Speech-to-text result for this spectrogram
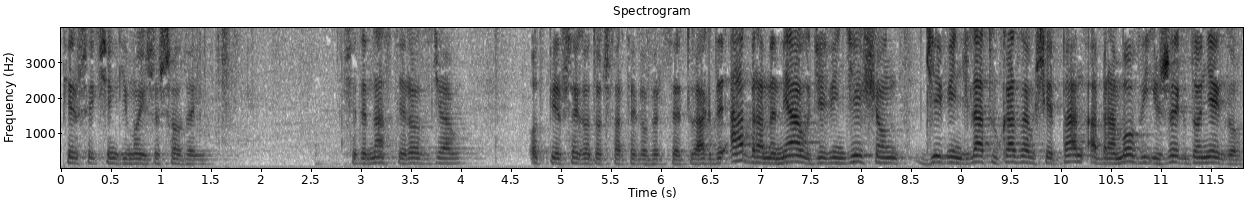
pierwszej Księgi Mojżeszowej, 17 rozdział, od pierwszego do czwartego wersetu. A gdy Abram miał 99 lat, ukazał się Pan Abramowi i rzekł do niego:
